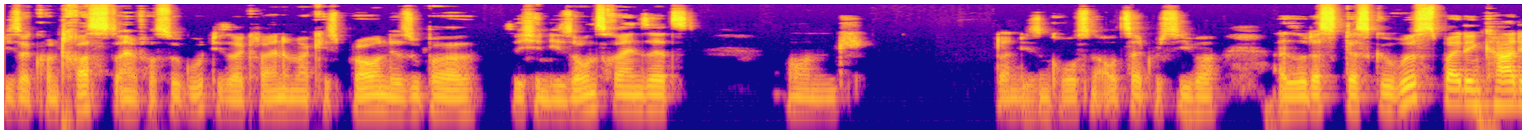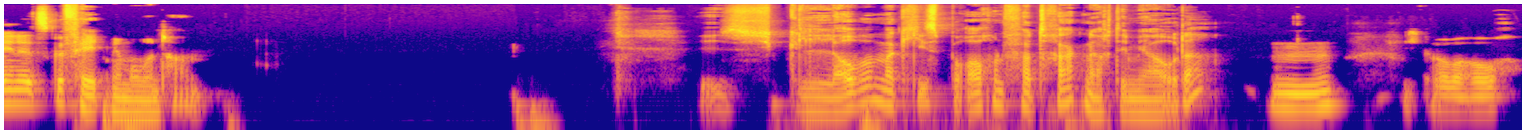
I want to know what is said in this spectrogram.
dieser Kontrast einfach so gut. Dieser kleine Marquise Brown, der super sich in die Zones reinsetzt und dann diesen großen Outside Receiver. Also das, das Gerüst bei den Cardinals gefällt mir momentan. Ich glaube, Marquise braucht einen Vertrag nach dem Jahr, oder? Mhm. Ich glaube auch.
